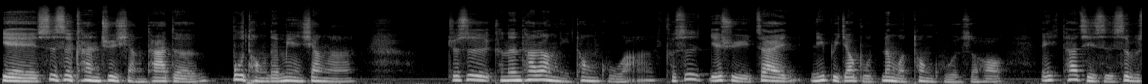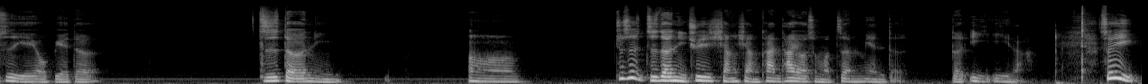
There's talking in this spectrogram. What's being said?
也试试看去想他的不同的面向啊。就是可能他让你痛苦啊，可是也许在你比较不那么痛苦的时候。诶，他其实是不是也有别的值得你，呃，就是值得你去想想看，他有什么正面的的意义啦？所以，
